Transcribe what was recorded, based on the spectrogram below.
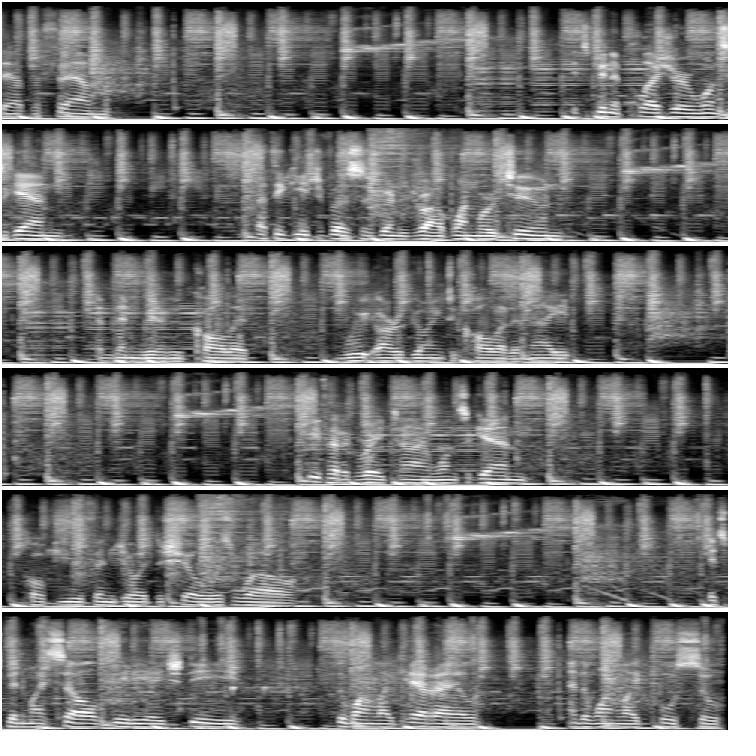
Dubstep FM. It's been a pleasure once again. I think each of us is going to drop one more tune, and then we're going to call it. We are going to call it a night. We've had a great time once again. Hope you've enjoyed the show as well. It's been myself, VDHD, the one like Herel, and the one like Pusu,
